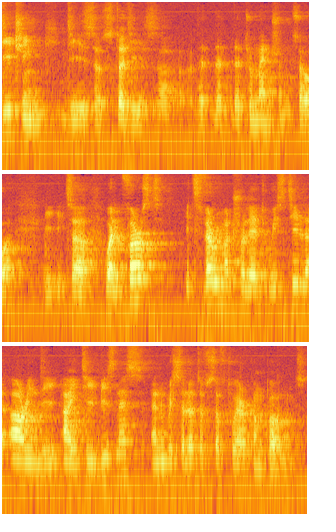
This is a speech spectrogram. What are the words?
teaching these uh, studies uh, that, that, that, you mentioned. So uh, it's, uh, well, first, it's very much related. We still are in the IT business and with a lot of software components.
